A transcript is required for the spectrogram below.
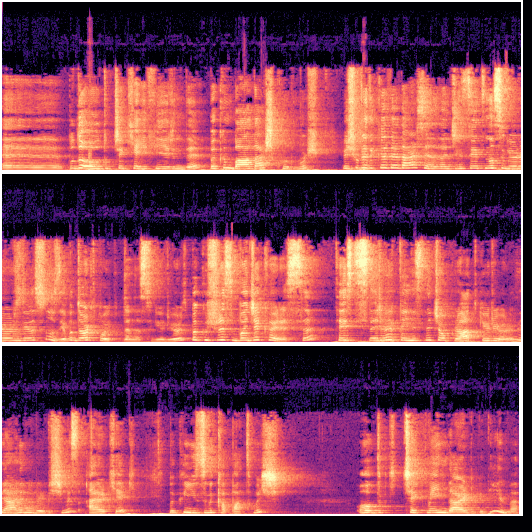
Ee, bu da oldukça keyfi yerinde. Bakın bağdaş kurmuş. Ve şurada dikkat ederseniz hani cinsiyeti nasıl görüyoruz diyorsunuz ya bu dört boyutlu nasıl görüyoruz. Bakın şurası bacak arası. Testisleri ve penisini çok rahat görüyoruz. Yani bu bebişimiz erkek. Bakın yüzünü kapatmış. Oldukça çekmeyin der gibi değil mi?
